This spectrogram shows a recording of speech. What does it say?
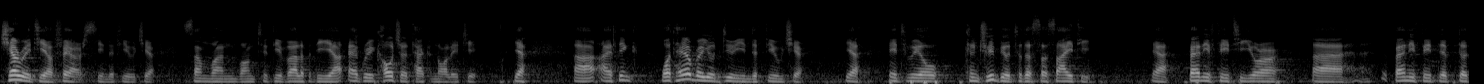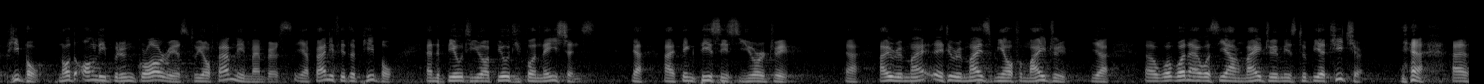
charity affairs in the future. Someone want to develop the uh, agriculture technology. Yeah, uh, I think whatever you do in the future, yeah, it will contribute to the society. Yeah, benefit your uh, benefit the, the, people, not only bring glories to your family members, yeah, benefit the people and build your beautiful nations. Yeah, I think this is your dream. Yeah, I remind, it reminds me of my dream. Yeah, uh, when I was young, my dream is to be a teacher. Yeah, I,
